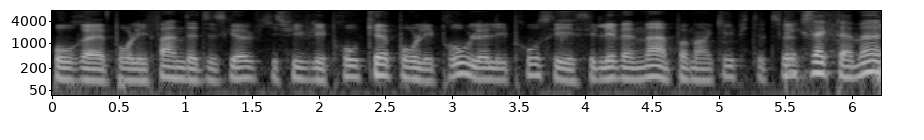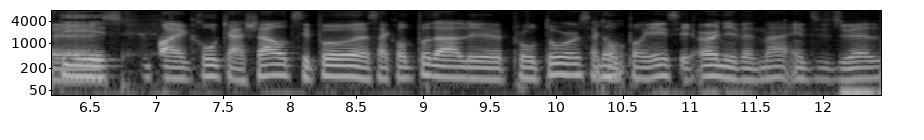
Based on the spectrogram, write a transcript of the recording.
pour, euh, pour les fans de disc golf qui suivent les pros que pour les pros. là. Les pros, c'est l'événement à pas manquer puis tout ça. Exactement. Euh, super gros cash out, c'est pas ça compte pas dans le Pro Tour, ça Non. compte pas rien, c'est un événement individuel.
